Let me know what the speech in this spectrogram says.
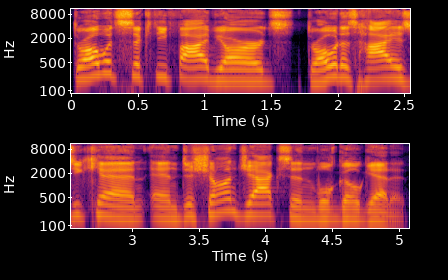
throw it 65 yards, throw it as high as you can, and DeSean Jackson will go get it.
